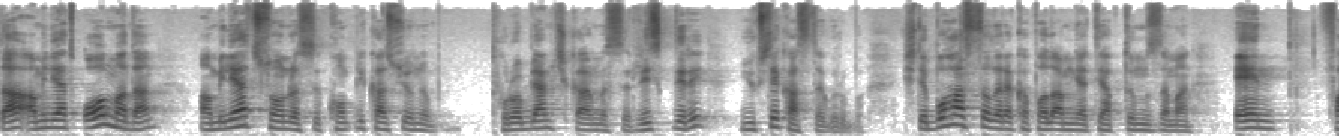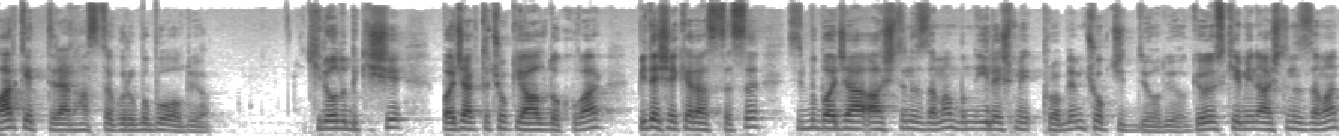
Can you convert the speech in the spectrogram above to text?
daha ameliyat olmadan ameliyat sonrası komplikasyonu, problem çıkarması riskleri yüksek hasta grubu. İşte bu hastalara kapalı ameliyat yaptığımız zaman en fark ettiren hasta grubu bu oluyor. Kilolu bir kişi bacakta çok yağlı doku var. Bir de şeker hastası. Siz bu bacağı açtığınız zaman bunun iyileşme problemi çok ciddi oluyor. Göğüs kemiğini açtığınız zaman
